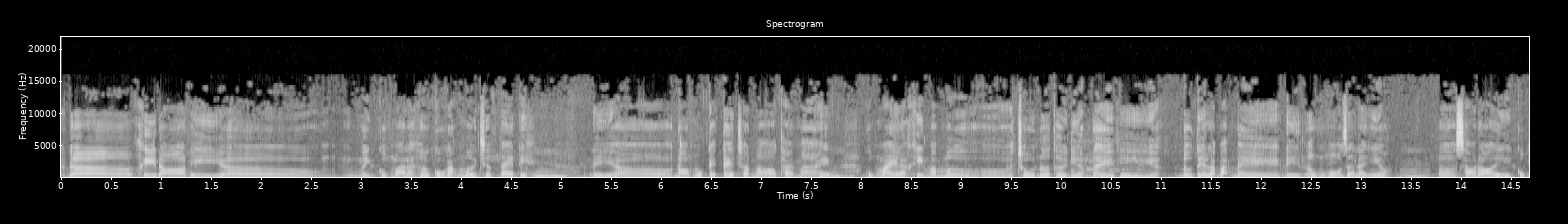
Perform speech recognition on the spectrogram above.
Uh, Khi đó thì uh, mình cũng bảo là thôi cố gắng mở trước Tết đi ừ. Để uh, đón một cái Tết cho nó thoải mái ừ. Cũng may là khi mà mở trốn ở thời điểm đấy thì đầu tiên là bạn bè đến ủng hộ rất là nhiều ừ. uh, Sau đó thì cũng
